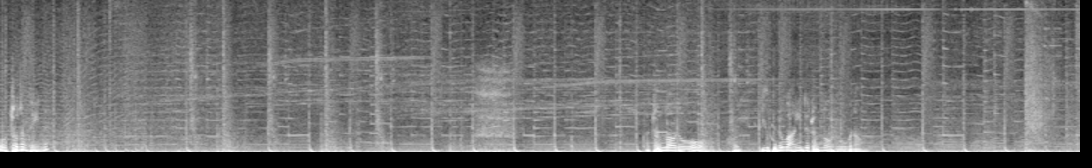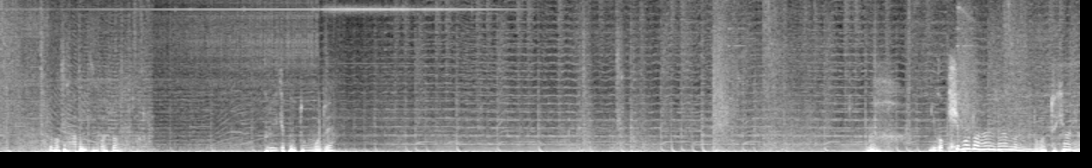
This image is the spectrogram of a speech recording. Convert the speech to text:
어 저장 돼 있네? 존나 어려워 어, 이거 별거 아닌데 존나 어려워 그냥. 이거 봐 앞에 죽었어. 그리고 이게 보통 모드야? 이거 키보드 하는 사람은 어떻게 하냐?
